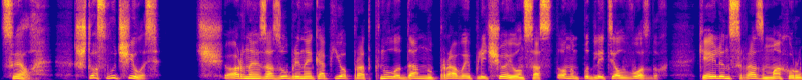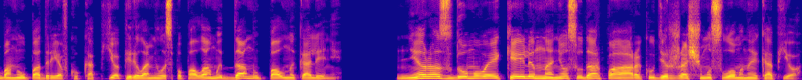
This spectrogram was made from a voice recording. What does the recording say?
«Цел. Что случилось?» Черное зазубренное копье проткнуло Данну правое плечо, и он со стоном подлетел в воздух. Кейлин с размаху рубанул под древку, копье переломилось пополам, и Дан упал на колени. Не раздумывая, Кейлин нанес удар по араку, держащему сломанное копье.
